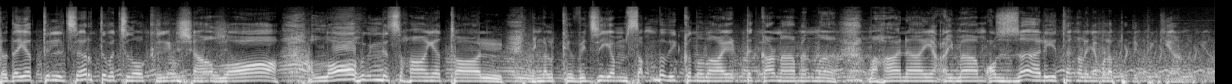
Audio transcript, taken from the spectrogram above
ഹൃദയത്തിൽ ചേർത്ത് വെച്ച് നോക്ക് ഇൻഷാ അള്ളാ അള്ളാഹുവിന്റെ സഹായത്താൽ നിങ്ങൾക്ക് വിജയം സംഭവിക്കുന്നതായിട്ട് കാണാമെന്ന് മഹാനായ ഇമാം അസാലി തങ്ങൾ നമ്മളെ പഠിപ്പിക്കുകയാണ്.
